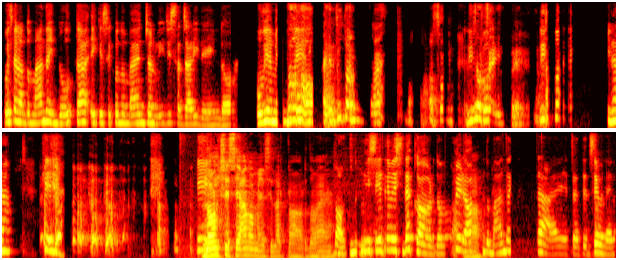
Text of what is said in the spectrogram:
questa è una domanda indotta e che secondo me Gianluigi sta già ridendo. Ovviamente... No, no, è tutta mia. Eh. No, sono innocente. Risponde che... che... Non ci siamo messi d'accordo. Eh. No, non vi siete messi d'accordo, però no. domanda che eh, cioè, attenzione.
